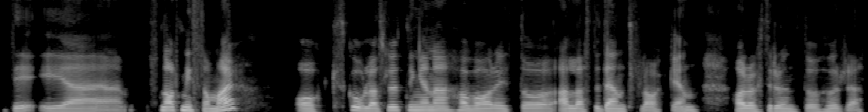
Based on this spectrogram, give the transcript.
Det är snart midsommar och skolavslutningarna har varit och alla studentflaken har åkt runt och hurrat,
